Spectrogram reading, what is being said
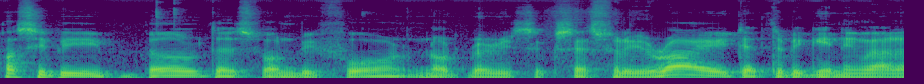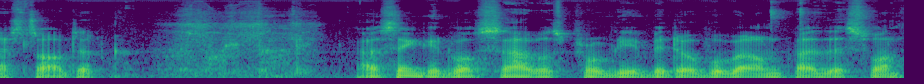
possibly built this one before, not very successfully, right at the beginning when I started. I think it was, I was probably a bit overwhelmed by this one.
